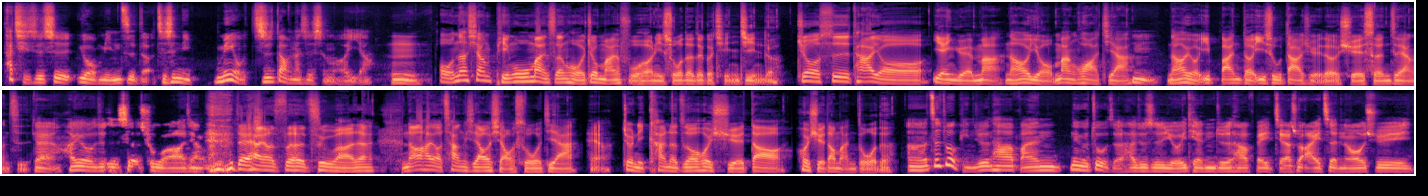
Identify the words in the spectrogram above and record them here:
它其实是有名字的，只是你。没有知道那是什么而已啊。嗯，哦，那像平屋慢生活就蛮符合你说的这个情境的，就是他有演员嘛，然后有漫画家，嗯，然后有一般的艺术大学的学生这样子。对，还有就是社畜啊这样子。对，还有社畜啊这样，然后还有畅销小说家，这样就你看了之后会学到，会学到蛮多的。呃，这作品就是他，反正那个作者他就是有一天就是他被检查出癌症，然后去，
